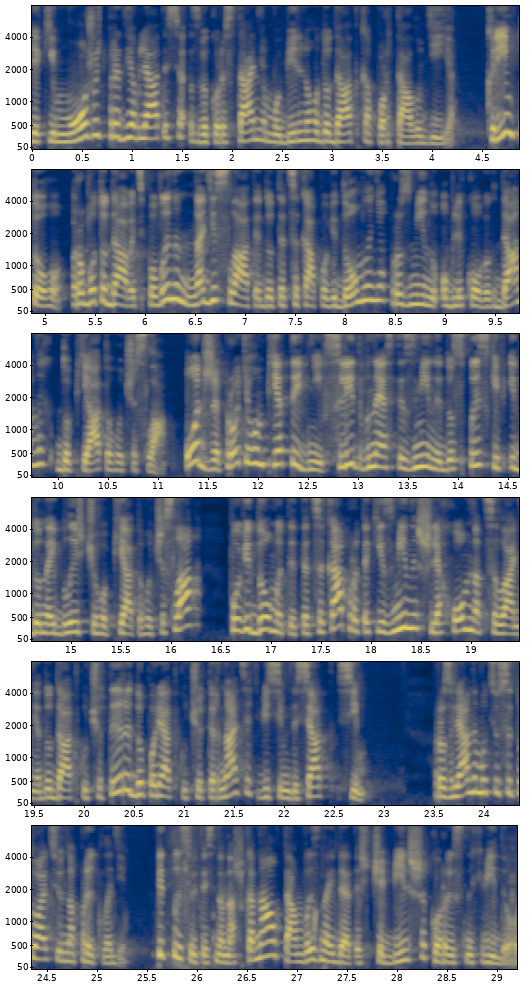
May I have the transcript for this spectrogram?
які можуть пред'являтися з використанням мобільного додатка порталу Дія. Крім того, роботодавець повинен надіслати до ТЦК повідомлення про зміну облікових даних до 5 числа. Отже, протягом п'яти днів слід внести зміни до списків і до найближчого 5 числа повідомити ТЦК про такі зміни шляхом надсилання додатку 4 до порядку 1487. Розглянемо цю ситуацію на прикладі. Підписуйтесь на наш канал, там ви знайдете ще більше корисних відео.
